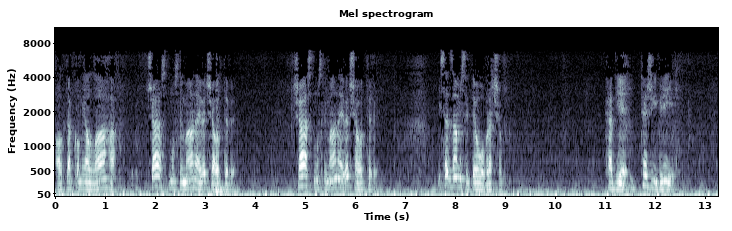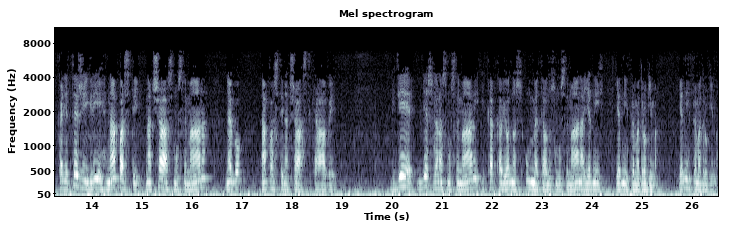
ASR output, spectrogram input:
Ali tako mi Allaha, čast muslimana je veća od tebe. Čast muslimana je veća od tebe. I sad zamislite ovo, braćo. Kad je teži grijeh, kad je teži grijeh napasti na čast muslimana, nego napasti na čast Kabe. Gdje, gdje su danas muslimani i kakav je odnos ummeta, odnosno muslimana, jednih, jednih prema drugima. Jednih prema drugima.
